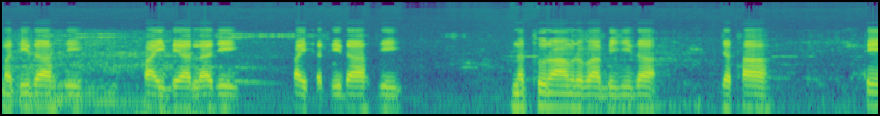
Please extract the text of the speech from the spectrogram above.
ਮਤੀ ਦਾਸ ਜੀ, ਭਾਈ ਦਿਆਲਾ ਜੀ, ਭਾਈ ਸਤੀ ਦਾਸ ਜੀ, ਨੱਥੂ ਰਾਮ ਰਬਾਬੀ ਜੀ ਦਾ ਜਥਾ ਤੇ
